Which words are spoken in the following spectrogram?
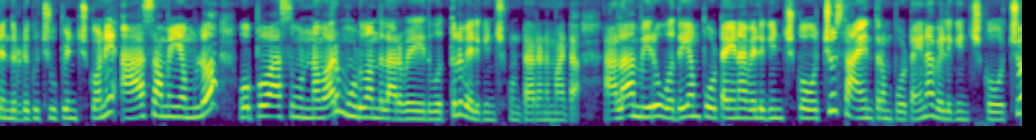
చంద్రుడికి చూపించుకొని ఆ సమయంలో ఉపవాసం ఉన్నవారు మూడు వందల అరవై ఐదు ఒత్తులు వెలిగించుకుంటారనమాట అలా మీరు ఉదయం పూటైనా వెలిగించుకోవచ్చు సాయంత్రం పూటైనా వెలిగించుకోవచ్చు.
